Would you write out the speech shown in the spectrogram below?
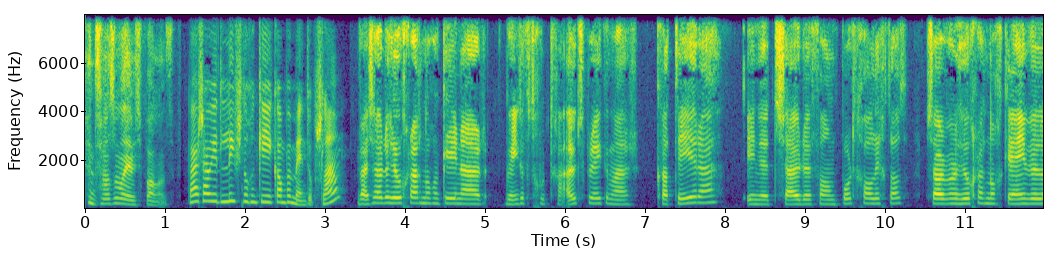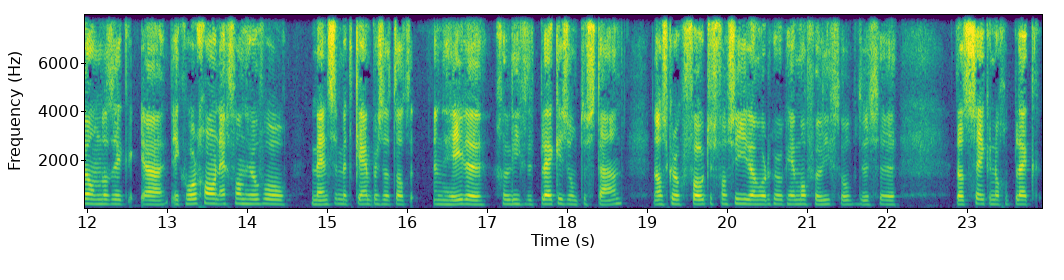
het was wel even spannend. Waar zou je het liefst nog een keer je kampement op slaan? Wij zouden heel graag nog een keer naar, ik weet niet of het goed ga uitspreken, maar Quatera. In het zuiden van Portugal ligt dat. Zouden we er heel graag nog een keer heen willen, omdat ik, ja, ik hoor gewoon echt van heel veel mensen met campers dat dat een hele geliefde plek is om te staan. En als ik er ook foto's van zie, dan word ik er ook helemaal verliefd op. Dus uh, dat is zeker nog een plek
